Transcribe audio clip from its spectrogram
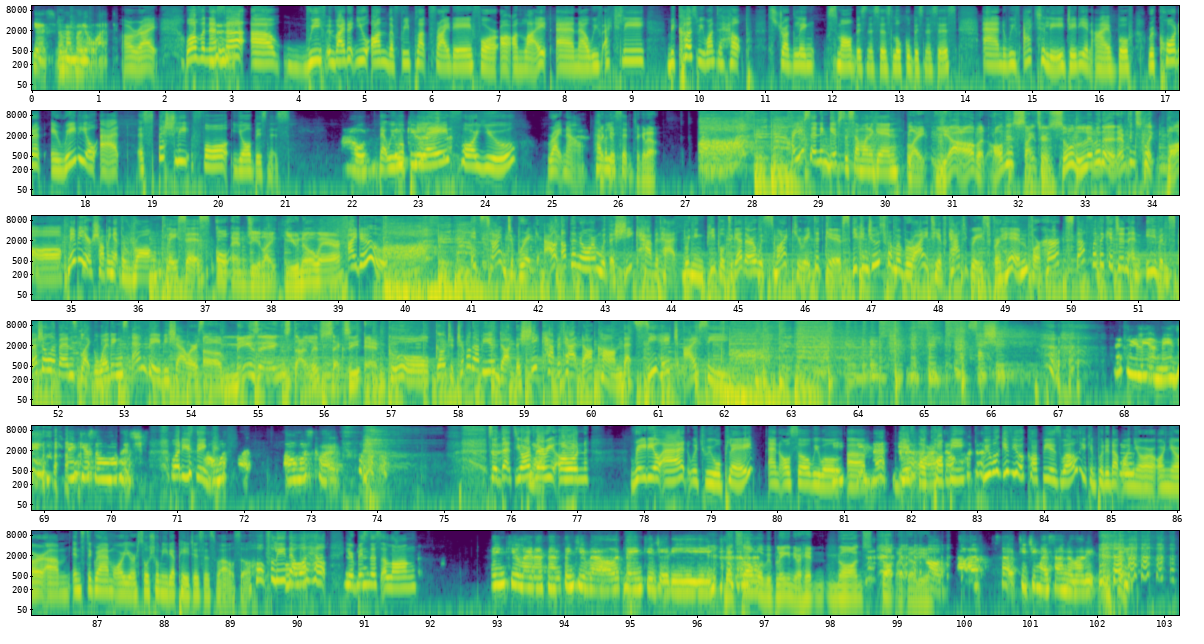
Yes, remember your why. All right. Well, Vanessa, uh, we've invited you on the Free Plug Friday for uh, on Light, and uh, we've actually because we want to help struggling small businesses, local businesses, and we've actually JD and I have both recorded a radio ad especially for your business Wow. that we will you. play for you right now. Have Check a it- listen. check it out. Are you sending gifts to someone again? Like, yeah, but all these sites are so limited. Everything's like blah. Maybe you're shopping at the wrong places. OMG, like, you know where? I do. It's time to break out of the norm with the Chic Habitat, bringing people together with smart curated gifts. You can choose from a variety of categories for him, for her, stuff for the kitchen, and even special events like weddings and baby showers. Amazing, stylish, sexy, and cool. Go to www.thechichabitat.com. That's C H I C. That's really amazing. Thank you so much. What do you think? Almost. I almost cried. So that's your Yeah. very own radio ad, which we will play. and also we will um, give a copy. we will give you a copy as well. You can put it up on your on your um, Instagram or your social media pages as well. So hopefully that will help your business along. Thank you, Light FM. Thank you, Val. Thank you, JD. That song will be playing in your head non-stop. I tell you. Oh, I'll, start teaching my son about it.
